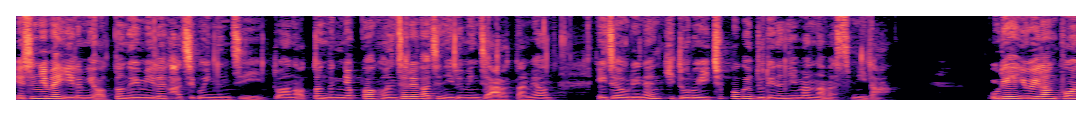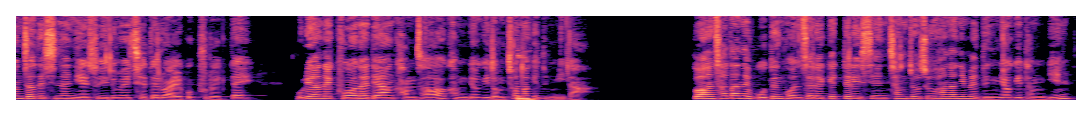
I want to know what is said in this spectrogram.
예수님의 이름이 어떤 의미를 가지고 있는지 또한 어떤 능력과 권세를 가진 이름인지 알았다면 이제 우리는 기도로 이 축복을 누리는 일만 남았습니다. 우리의 유일한 구원자 되시는 예수 이름을 제대로 알고 부를 때 우리 안에 구원에 대한 감사와 감격이 넘쳐나게 됩니다. 또한 사단의 모든 권세를 깨뜨리신 창조주 하나님의 능력이 담긴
